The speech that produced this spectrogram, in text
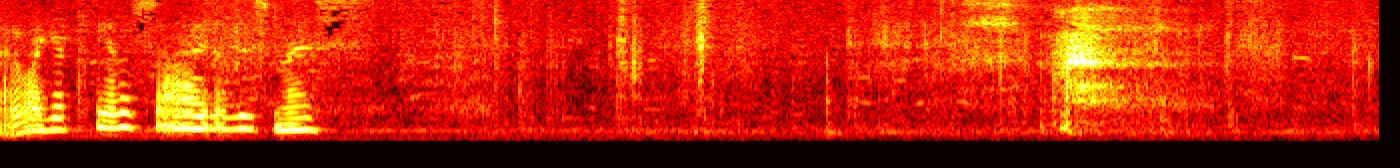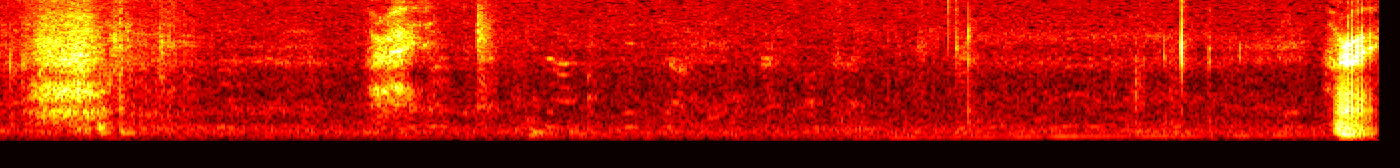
How do I get to the other side of this mess? All right. All right.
